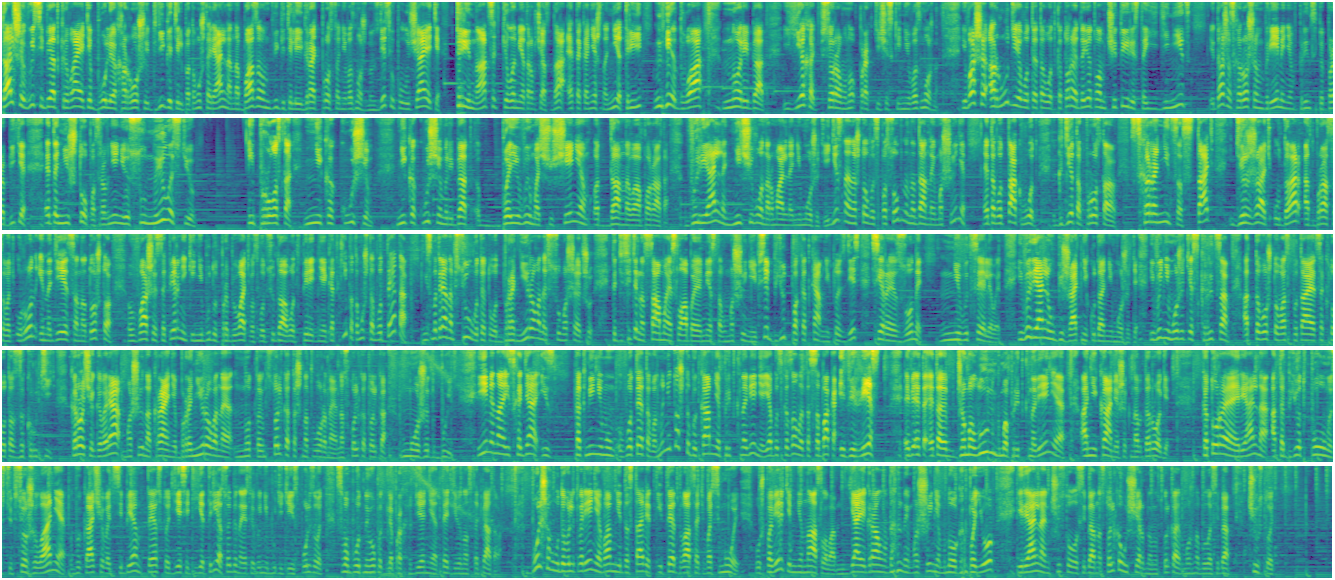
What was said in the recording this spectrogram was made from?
Дальше вы себе открываете более хороший двигатель, потому что реально на базовом двигателе играть просто невозможно. Но здесь вы получаете 13 километров в час. Да, это, конечно, не 3, не 2, но, ребят, ехать все равно практически невозможно. И ваше орудие вот это вот, которое дает вам 400 единиц, и даже с хорошим временем, в принципе, пробитие, это ничто по сравнению с унылостью и просто никакущим, никакущим, ребят, боевым ощущением от данного аппарата. Вы реально ничего нормально не можете. Единственное, на что вы способны на данной машине, это вот так вот где-то просто схорониться, стать, держать удар, отбрасывать урон и надеяться на то, что ваши соперники не будут пробивать вас вот сюда, вот в передние катки, потому что вот это, несмотря на всю вот эту вот бронированность сумасшедшую, это действительно самое слабое место в машине. И все бьют по каткам, никто здесь серая зона зоны не выцеливает. И вы реально убежать никуда не можете. И вы не можете скрыться от того, что вас пытается кто-то закрутить. Короче говоря, машина крайне бронированная, но настолько тошнотворная, насколько только может быть. И именно исходя из как минимум вот этого, ну не то чтобы камня преткновения, я бы сказал, это собака Эверест, это, это Джамалунгма преткновения, а не камешек на дороге, которая реально отобьет полностью все желание выкачивать себе Т-110Е3, особенно если вы не будете использовать свободный опыт для прохождения Т-95. Большего удовлетворения вам не доставит и Т-28, уж поверьте мне на слово, я играл на данной машине много боев и реально чувствовал себя настолько ущербно, насколько можно было себя чувствовать.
